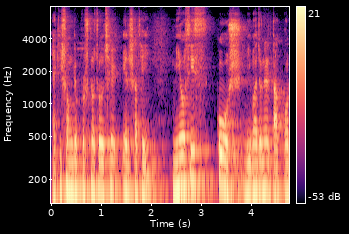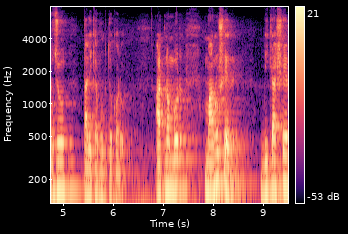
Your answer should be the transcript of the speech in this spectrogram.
একই সঙ্গে প্রশ্ন চলছে, এর সাথেই মিওসিস কোষ বিভাজনের তাৎপর্য তালিকাভুক্ত করো। আট নম্বর, মানুষের বিকাশের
